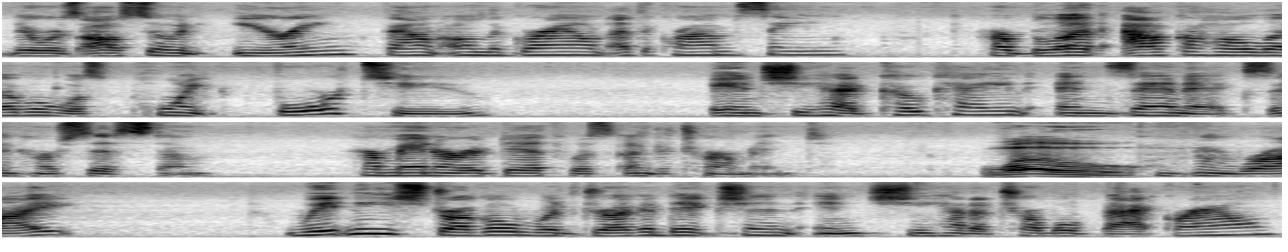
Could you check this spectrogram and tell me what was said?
There was also an earring found on the ground at the crime scene. Her blood alcohol level was 0.42, and she had cocaine and Xanax in her system. Her manner of death was undetermined. Whoa. Right? Whitney struggled with drug addiction and she had a troubled background.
